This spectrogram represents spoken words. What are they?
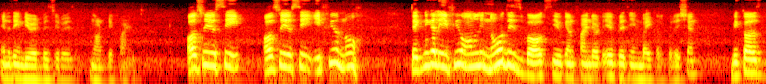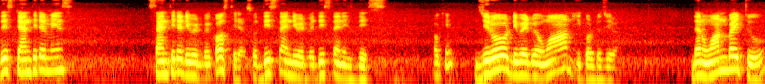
anything divided by 0 is not defined also you see also you see if you know Technically, if you only know this box, you can find out everything by calculation because this tan theta means sin theta divided by cos theta. So this line divided by this line is this. Okay, 0 divided by 1 equal to 0. Then 1 by 2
